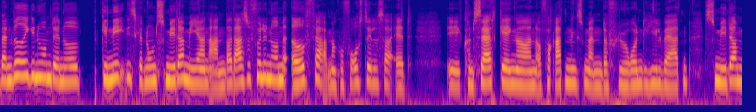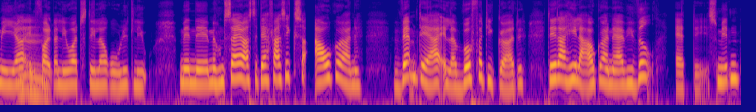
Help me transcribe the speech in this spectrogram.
man ved ikke endnu, om det er noget genetisk, at nogen smitter mere end andre. Der er selvfølgelig noget med adfærd. Man kunne forestille sig, at øh, koncertgængeren og forretningsmanden, der flyver rundt i hele verden, smitter mere mm. end folk, der lever et stille og roligt liv. Men, øh, men hun sagde også, at det er faktisk ikke så afgørende, hvem det er, eller hvorfor de gør det. Det, der er helt afgørende, er, at vi ved, at øh, smitten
